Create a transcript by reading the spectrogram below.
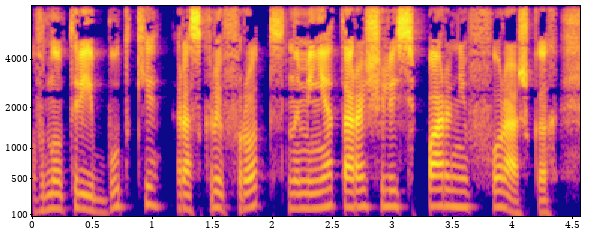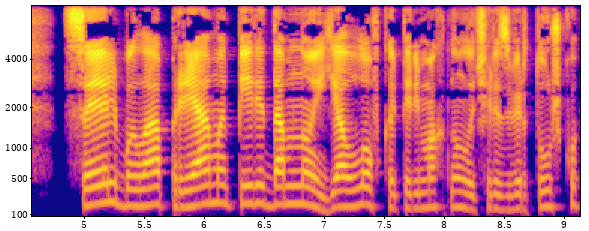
Внутри будки, раскрыв рот, на меня таращились парни в фуражках. Цель была прямо передо мной. Я ловко перемахнула через вертушку,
